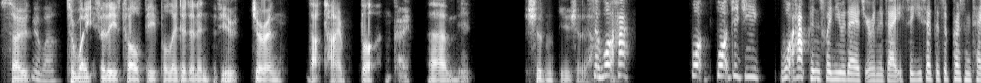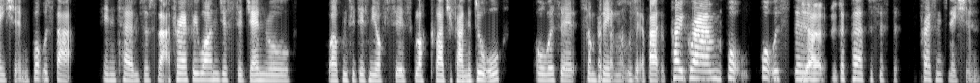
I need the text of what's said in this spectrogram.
so Oh, well. to wait for these 12 people they did an interview during that time but Okay. um Yeah. Shouldn't usually So what hap- what what did you what happens when you were there during the day? So you said there's a presentation. What was that in terms of that for everyone? Just a general welcome to Disney offices. Glad you found the door, or was it something? was it about the program? What what was the Yeah, the purpose of the presentation?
